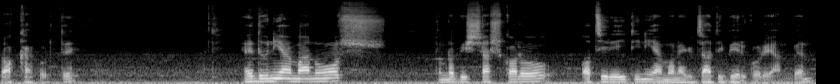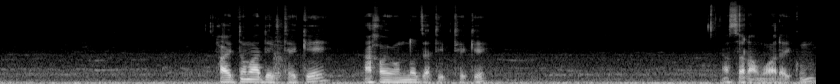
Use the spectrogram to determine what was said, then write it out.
রক্ষা করতে। হে দুনিয়ার মানুষ, তোমরা বিশ্বাস করো অচিরেই তিনি এমন এক জাতি বের করে আনবেন। হয় তোমাদের থেকে, না হয় অন্য জাতির থেকে। আসসালামু আলাইকুম।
